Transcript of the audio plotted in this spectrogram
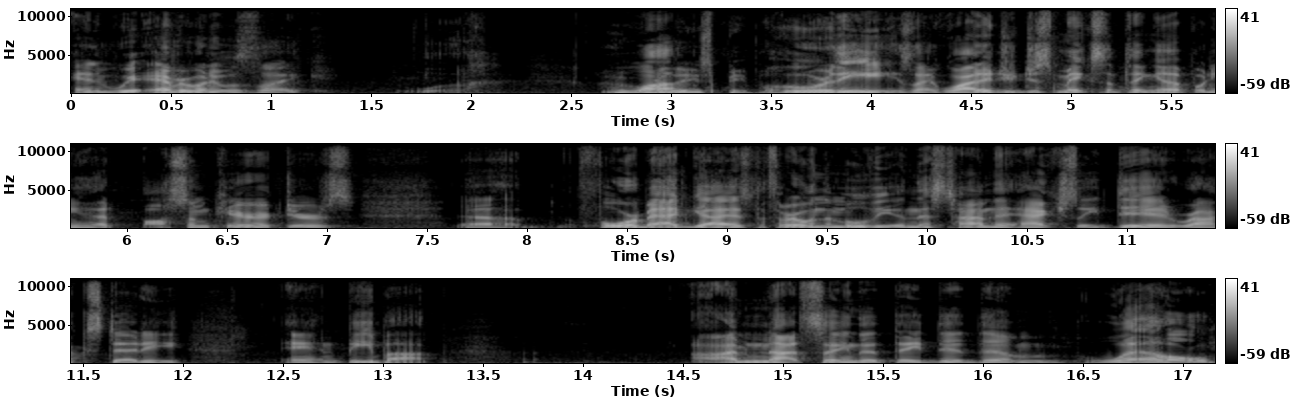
and we everybody was like, "Who are these people? Who are these? Like, why did you just make something up when you had awesome characters, uh, four bad guys to throw in the movie?" And this time they actually did Rocksteady and Bebop. I'm not saying that they did them well,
